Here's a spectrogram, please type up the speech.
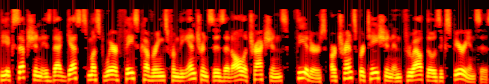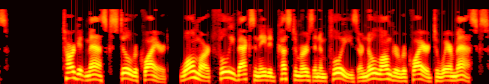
The exception is that guests must wear face coverings from the entrances at all attractions, theaters, or transportation and throughout those experiences. Target masks still required. Walmart fully vaccinated customers and employees are no longer required to wear masks.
